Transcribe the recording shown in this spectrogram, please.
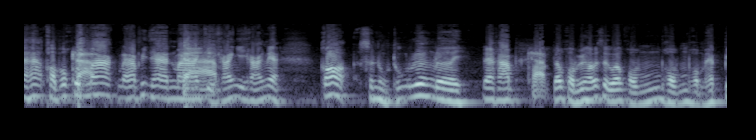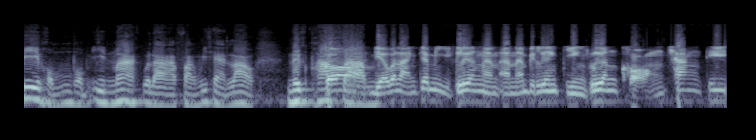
นะฮะขอบพระคุณครับมากนะพี่แทนมาครับกี่ครั้งกี่ครั้งเนี่ย ก็สนุกทุกเรื่องเลยนะครับครับแล้วผมมีความรู้สึกว่าผมผมผมแฮปปี้ผมผมอินมากเวลาฟังพี่แทนเล่า นึกภาพก็ตาม เดี๋ยววันหลังจะมีอีกเรื่องนั้น อันนั้นเป็นเรื่องจริงเรื่องของช่างที่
